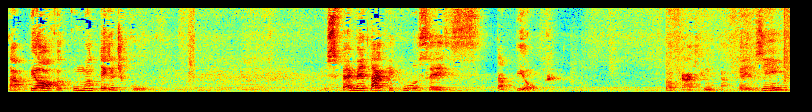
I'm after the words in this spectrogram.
Tapioca com manteiga de coco. Vou experimentar aqui com vocês tapioca. Vou colocar aqui um cafezinho.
